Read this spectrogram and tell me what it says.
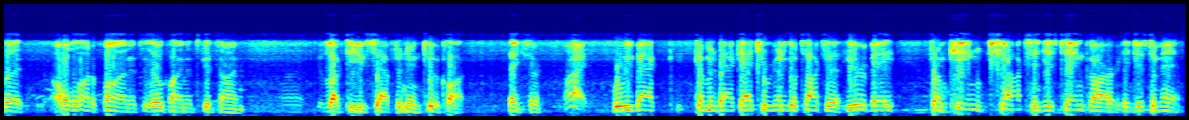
but a whole lot of fun. It's a hill climb. It's a good time. Good luck to you this afternoon, two o'clock. Thanks, sir. All right, we'll be back coming back at you. We're going to go talk to Irabe from King Shocks and his ten car in just a minute.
